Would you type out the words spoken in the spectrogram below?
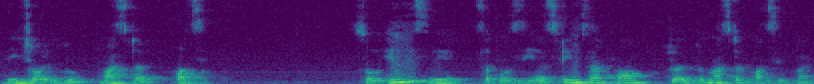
they join to master consequent. So in this way, suppose here streams are formed joined to master consequent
